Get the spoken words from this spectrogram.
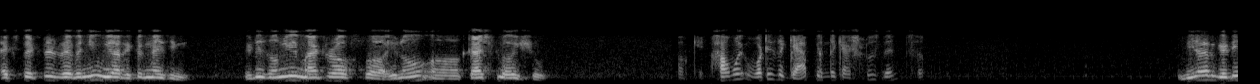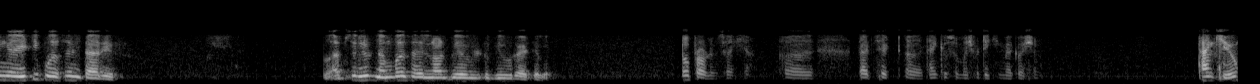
expected revenue, we are recognizing. It is only a matter of, uh, you know, uh, cash flow issue. Okay. How what is the gap in the cash flows then, sir? We are getting a 80% tariff. So absolute numbers I will not be able to give right away. No problem, sir. Yeah. Uh, that's it. Uh, thank you so much for taking my question. Thank you.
